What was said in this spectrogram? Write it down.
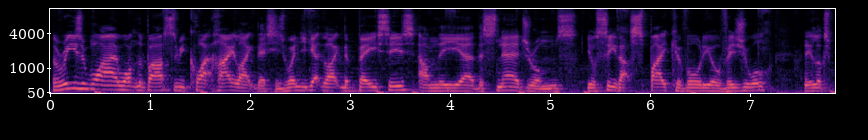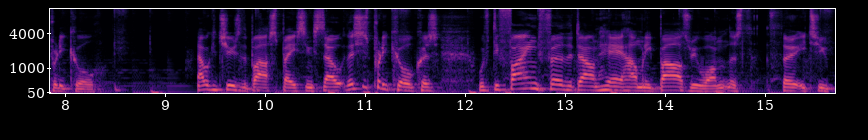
The reason why I want the bars to be quite high like this is when you get like the basses and the uh, the snare drums, you'll see that spike of audio visual, and it looks pretty cool. Now we can choose the bar spacing. So this is pretty cool because we've defined further down here how many bars we want. There's 32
